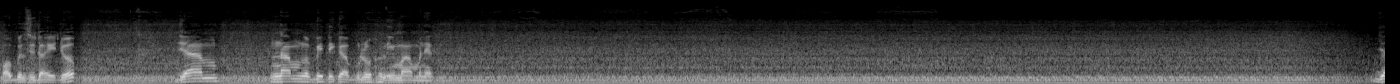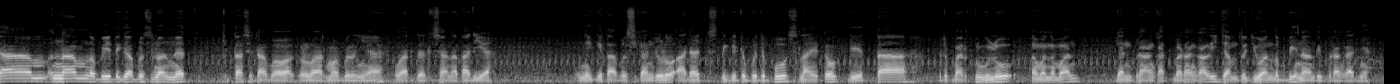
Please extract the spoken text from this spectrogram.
Mobil sudah hidup. Jam 6 lebih 35 menit. Jam 6 lebih 39 menit kita sudah bawa keluar mobilnya keluar dari sana tadi ya. Ini kita bersihkan dulu ada sedikit debu-debu. Setelah itu kita prepare dulu teman-teman dan berangkat. Barangkali jam tujuan lebih nanti berangkatnya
